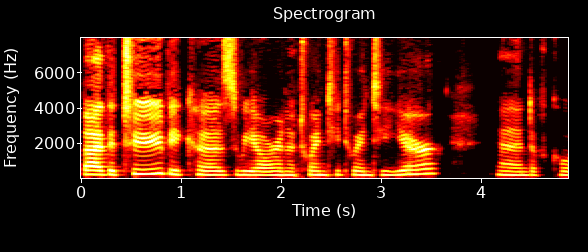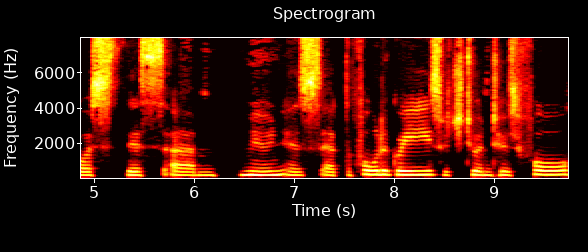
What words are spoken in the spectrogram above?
by the two because we are in a 2020 year, and of course this um, moon is at the four degrees, which two and two is four,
